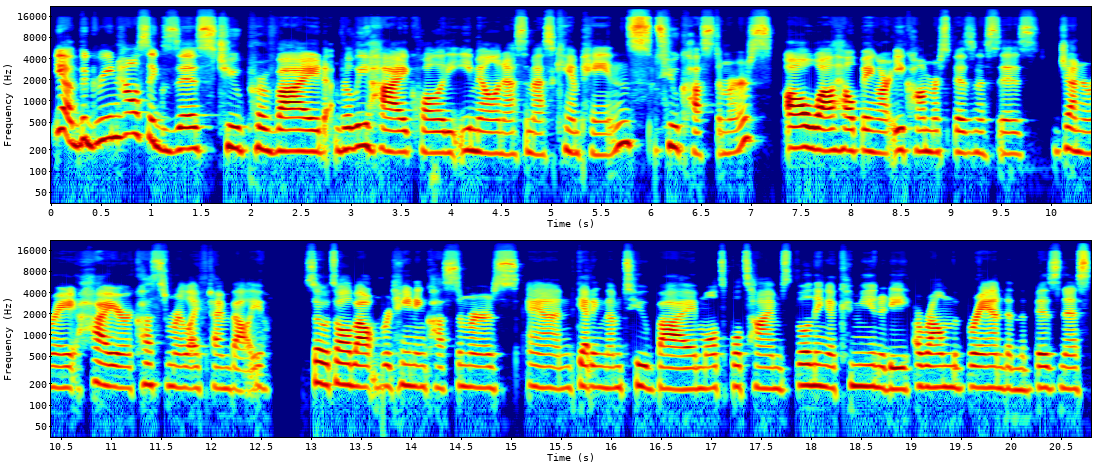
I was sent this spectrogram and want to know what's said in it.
Yeah, the greenhouse exists to provide really high quality email and SMS campaigns to customers, all while helping our e commerce businesses generate higher customer lifetime value. So it's all about retaining customers and getting them to buy multiple times, building a community around the brand and the business.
